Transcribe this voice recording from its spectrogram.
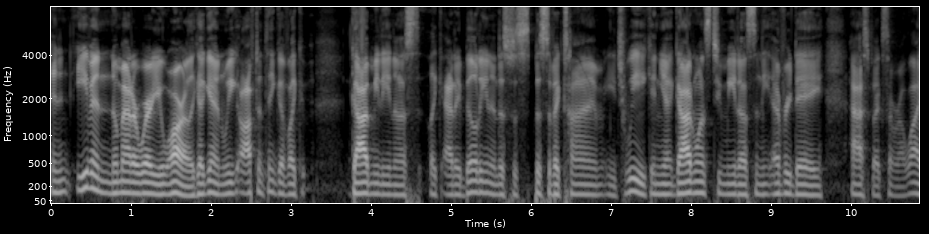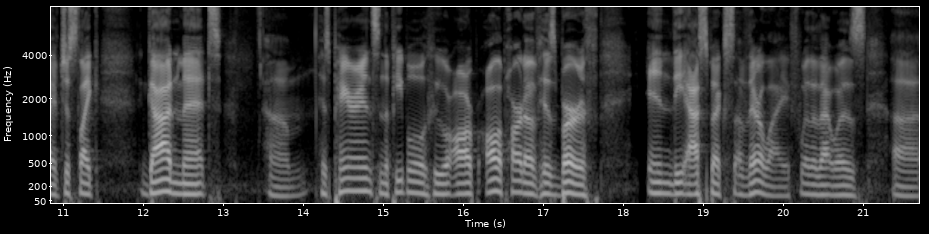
and even no matter where you are like again we often think of like God meeting us like at a building at a specific time each week, and yet God wants to meet us in the everyday aspects of our life, just like God met um, His parents and the people who are all a part of His birth in the aspects of their life, whether that was uh,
